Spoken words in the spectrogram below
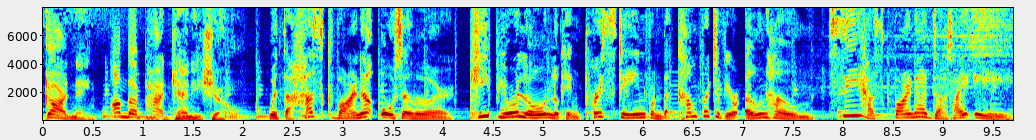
Gardening on the Pat Kenny Show. With the Husqvarna Automower. Keep your lawn looking pristine from the comfort of your own home. See husqvarna.ie.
